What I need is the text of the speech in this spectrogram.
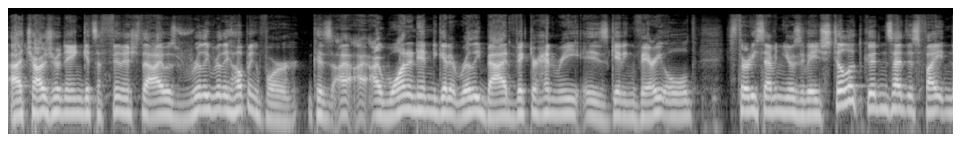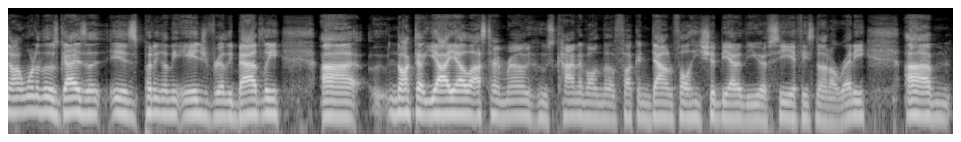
uh, Charles Jourdain gets a finish that I was really, really hoping for because I, I, wanted him to get it really bad. Victor Henry is getting very old. He's 37 years of age. Still looked good inside this fight. Not one of those guys that is putting on the age really badly. Uh, knocked out Yaya last time round, who's kind of on the fucking downfall. He should be out of the UFC if he's not already. Um,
